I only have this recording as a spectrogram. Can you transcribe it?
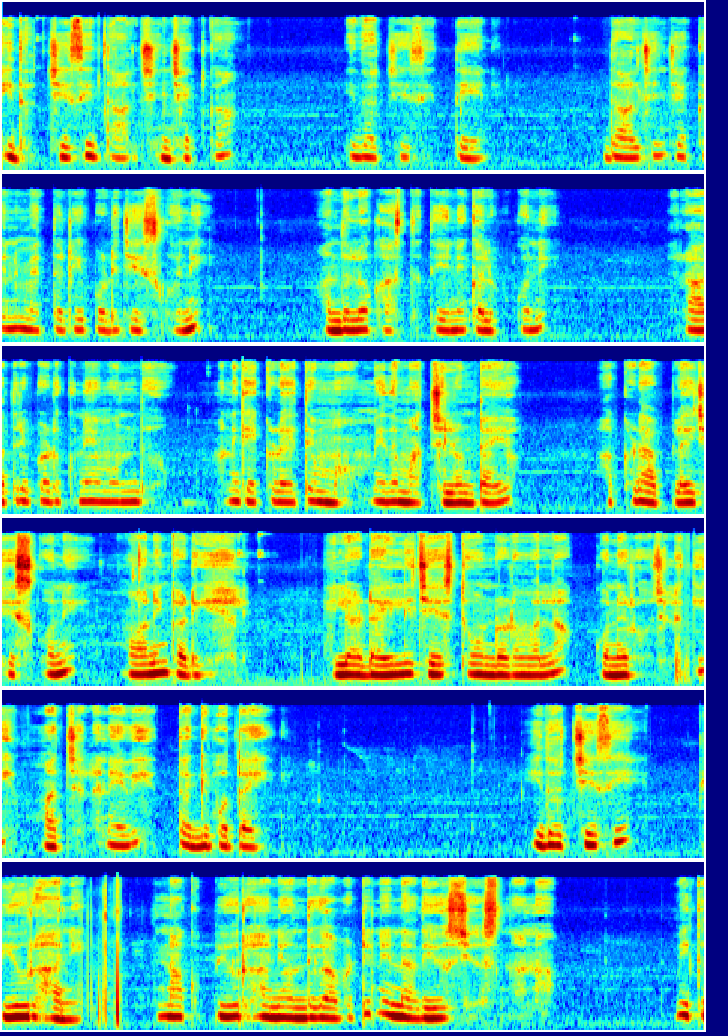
ఇది వచ్చేసి దాల్చిన చెక్క ఇది వచ్చేసి తేనె. దాల్చిన చెక్కని మెత్తటి పొడి చేసుకొని అందులో కాస్త తేనె కలుపుకొని రాత్రి పడుకునే ముందు మనకి ఎక్కడైతే మొహం మీద మచ్చలు ఉంటాయో అక్కడ అప్లై చేసుకొని మార్నింగ్ కడిగేయాలి. ఇలా డైలీ చేస్తూ ఉండడం వల్ల కొన్ని రోజులకి మచ్చలు అనేవి తగ్గిపోతాయి. ఇది వచ్చేసి ప్యూర్ హనీ. నాకు ప్యూర్ హనీ ఉంది కాబట్టి నేను అది యూస్ చేస్తున్నాను. మీకు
